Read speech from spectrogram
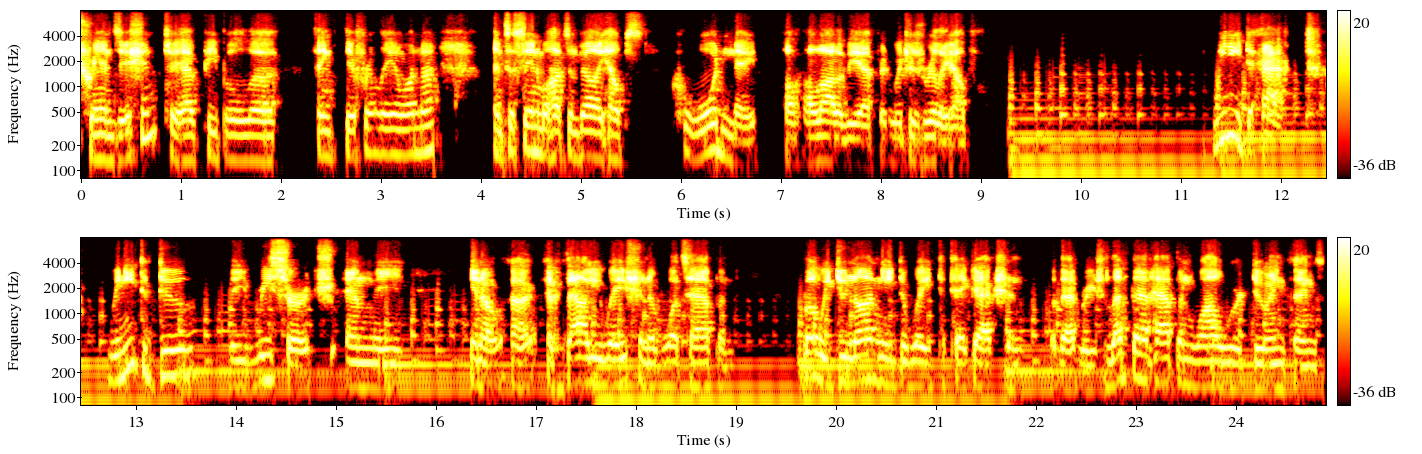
transition, to have people uh, think differently and whatnot. And Sustainable Hudson Valley helps coordinate a, a lot of the effort, which is really helpful. We need to act. We need to do the research and the, you know, uh, evaluation of what's happened but we do not need to wait to take action for that reason. Let that happen while we're doing things.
